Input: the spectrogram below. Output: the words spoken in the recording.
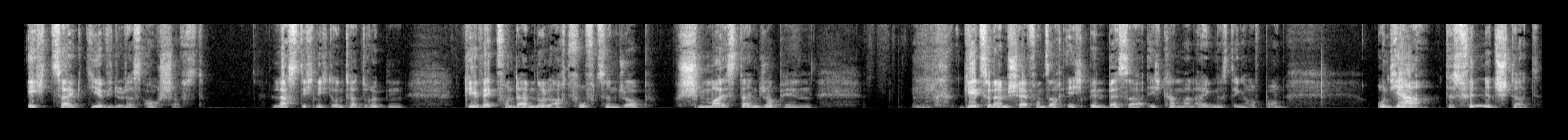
ich zeig dir, wie du das auch schaffst. Lass dich nicht unterdrücken, geh weg von deinem 0815-Job, schmeiß deinen Job hin, geh zu deinem Chef und sag, ich bin besser, ich kann mein eigenes Ding aufbauen. Und ja, das findet statt.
